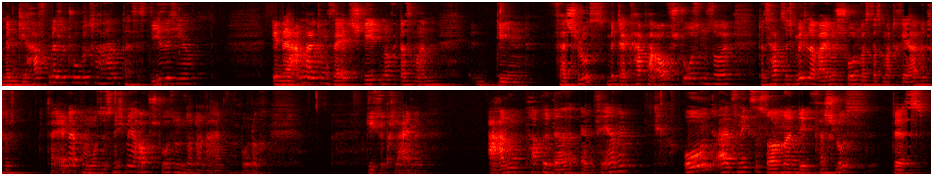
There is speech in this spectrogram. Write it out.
nimmt die Haftmitteltube zur Hand, das ist diese hier. In der Anleitung selbst steht noch, dass man den Verschluss mit der Kappe aufstoßen soll. Das hat sich mittlerweile schon, was das Material betrifft, verändert. Man muss es nicht mehr aufstoßen, sondern einfach nur noch diese kleine Alupappe da entfernen. Und als nächstes soll man den Verschluss des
